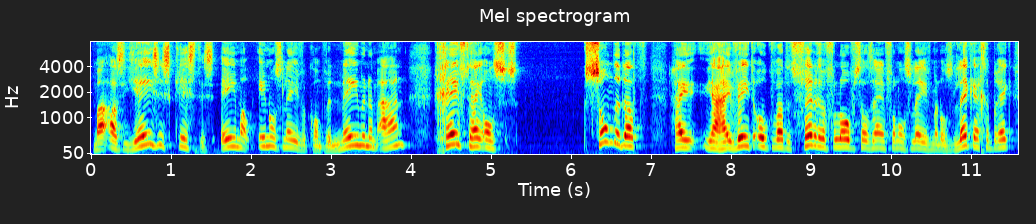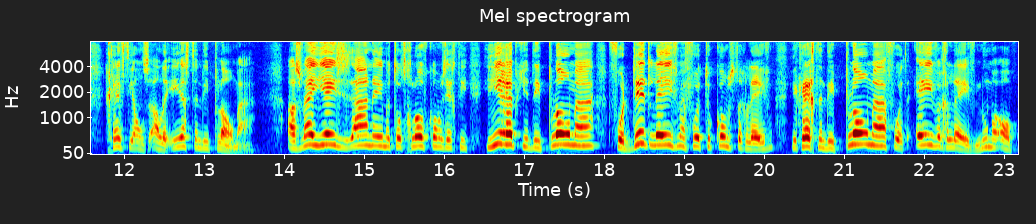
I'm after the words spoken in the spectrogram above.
Maar als Jezus Christus eenmaal in ons leven komt, we nemen hem aan, geeft hij ons, zonder dat hij, ja, hij weet ook wat het verdere verloop zal zijn van ons leven. Met ons lekker gebrek geeft hij ons allereerst een diploma. Als wij Jezus aannemen tot geloof komen, zegt hij: Hier heb je diploma voor dit leven en voor het toekomstig leven. Je krijgt een diploma voor het eeuwige leven, noem maar op.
